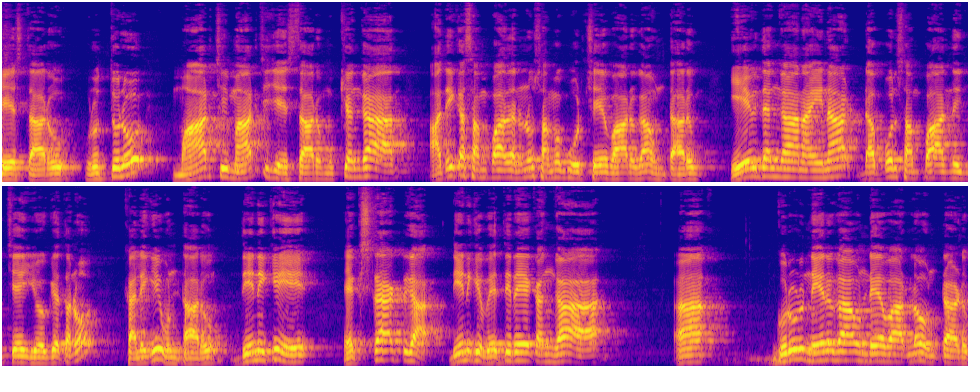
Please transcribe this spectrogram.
చేస్తారు. వృత్తులు మార్చి మార్చి చేస్తారు. ముఖ్యంగా అధిక సంపాదనను సమకూర్చేవారుగా ఉంటారు. ఏ విధంగానైనా డబ్బులు సంపాదించే యోగ్యతను కలిగి ఉంటారు. దీనికి ఎక్స్ట్రాక్ట్గా దీనికి వ్యతిరేకంగా గురుడు నేరుగా ఉండేవారిలో ఉంటాడు.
